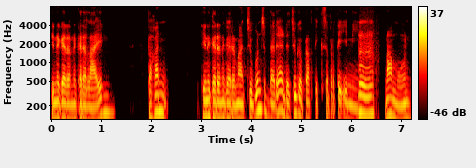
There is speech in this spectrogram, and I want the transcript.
Di negara-negara lain, bahkan di negara-negara maju pun sebenarnya ada juga praktik seperti ini. Hmm. Namun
